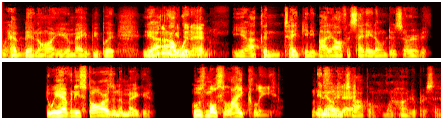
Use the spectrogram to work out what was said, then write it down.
would have been on here, maybe, but yeah, I would. Yeah, I couldn't take anybody off and say they don't deserve it. do we have any stars in the making? Who's most likely? Let me say NLE. Choppa, 100. percent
